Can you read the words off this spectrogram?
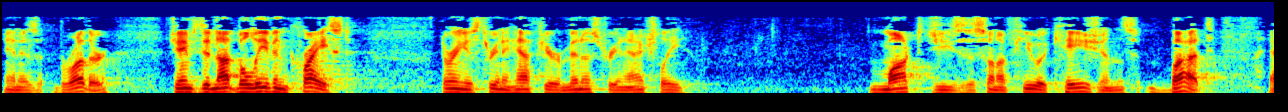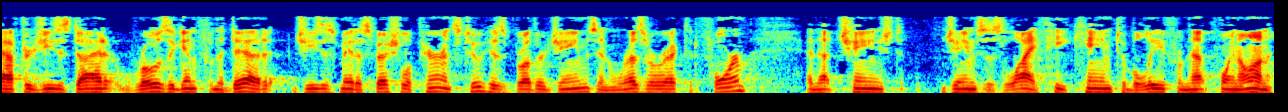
and his brother, James did not believe in Christ during his three and a half year ministry and actually mocked Jesus on a few occasions, but after Jesus died, rose again from the dead, Jesus made a special appearance to his brother James in resurrected form, and that changed James's life. He came to believe from that point on,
